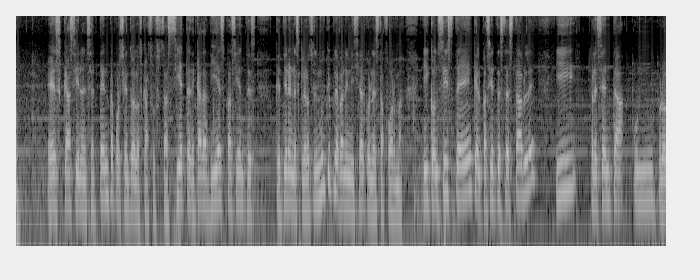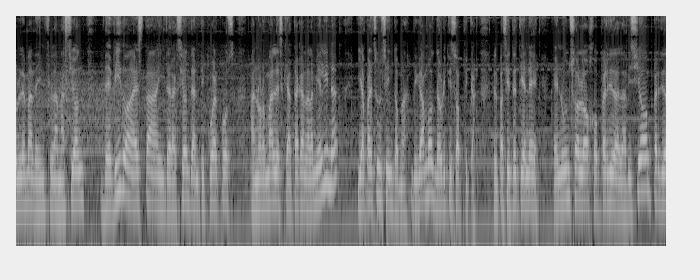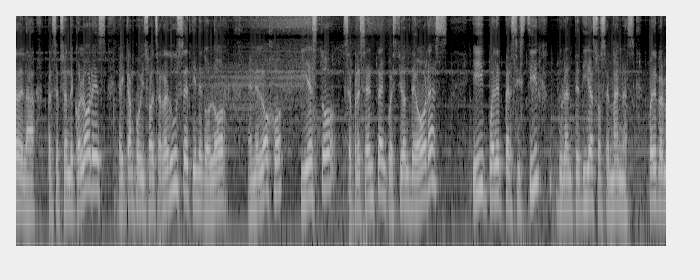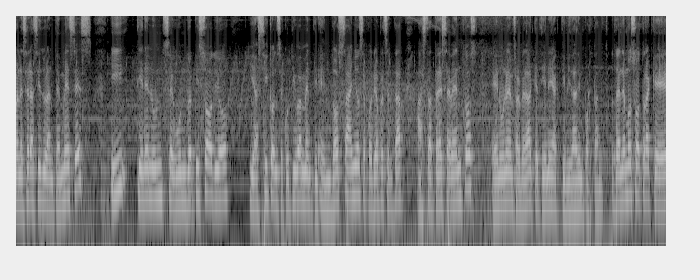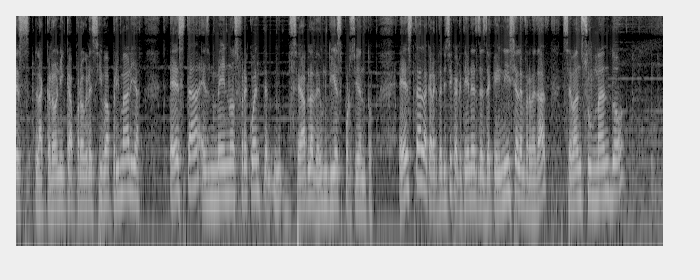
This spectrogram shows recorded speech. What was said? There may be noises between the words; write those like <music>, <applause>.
es casi en el 70% de los casos. O sea, 7 de cada 10 pacientes que tienen esclerosis múltiple van a iniciar con esta forma. Y consiste en que el paciente está estable y presenta un problema de inflamación debido a esta interacción de anticuerpos anormales que atacan a la mielina y aparece un síntoma, digamos neuritis óptica. El paciente tiene en un solo ojo pérdida de la visión, pérdida de la percepción de colores, el campo visual se reduce, tiene dolor en el ojo y esto se presenta en cuestión de horas y puede persistir durante días o semanas. Puede permanecer así durante meses y tienen un segundo episodio y así consecutivamente. En dos años se podría presentar hasta tres eventos en una enfermedad que tiene actividad importante. Tenemos otra que es la crónica progresiva primaria. Esta es menos frecuente, se habla de un 10%. Esta, la característica que tiene es desde que inicia la enfermedad, se van sumando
